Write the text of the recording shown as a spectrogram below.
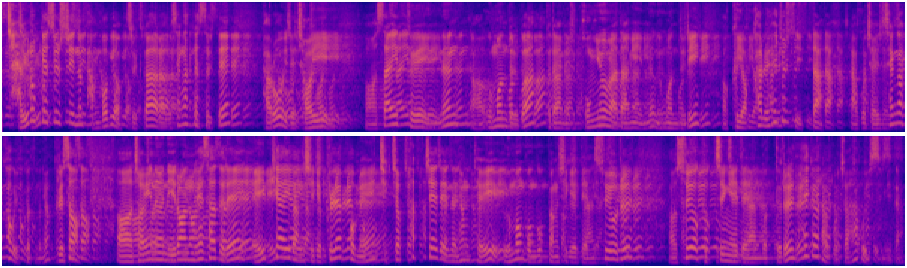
자유롭게 쓸 수 있는 방법이 없을까라고 생각했을 때 바로 이제 저희 어, 사이트에 있는 어, 음원들과 그 다음에 공유 마당에 있는 음원들이 어, 그 역할을 해줄 수 있다라고 저희 생각하고 있거든요. 그래서 어, 저희는 이런 회사들의 API 방식의 플랫폼에 직접 탑재되는 형태의 음원 공급 방식에 대한 수요를 어, 수요 급증에 대한 것들을 해결하고자 하고 있습니다.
